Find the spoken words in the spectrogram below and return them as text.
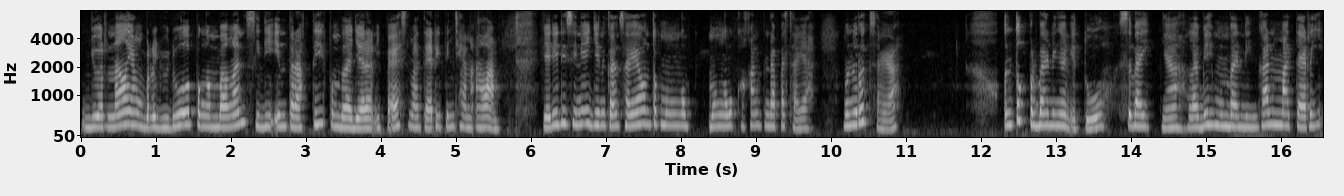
jurnal yang berjudul Pengembangan CD Interaktif Pembelajaran IPS Materi Bencana Alam. Jadi di sini izinkan saya untuk mengemukakan pendapat saya. Menurut saya, untuk perbandingan itu sebaiknya lebih membandingkan materi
